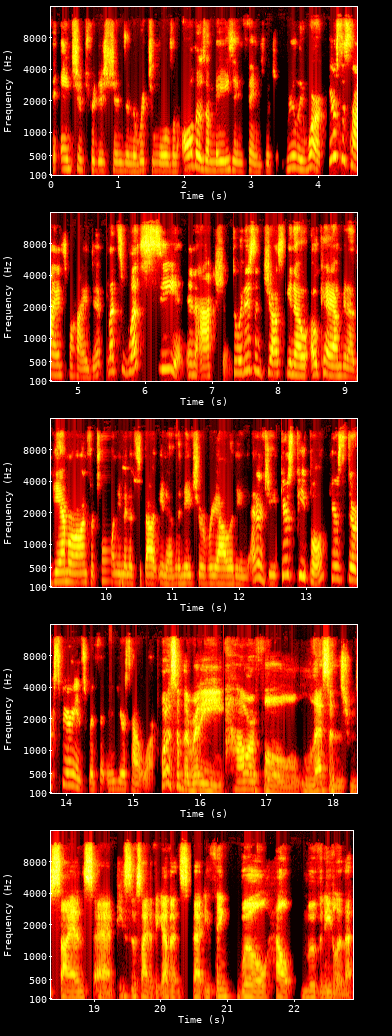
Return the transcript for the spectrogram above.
the ancient traditions and the rituals and all those amazing things which really work. Here's the science behind it. Let's let's see it in action. So it isn't just, you know, okay, I'm going to yammer on for 20 minutes about, you know, the nature of reality and energy. Here's people, here's their experience with it, and here's how it works. What are some of the really powerful lessons from science and pieces of scientific evidence that you think will help move the needle in that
